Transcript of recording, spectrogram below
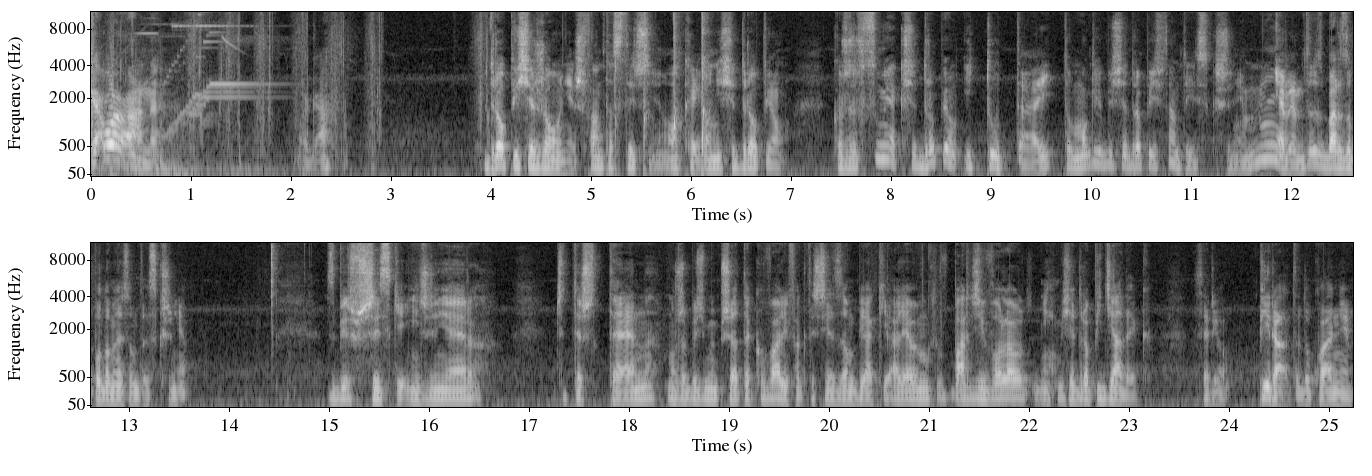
Come on! Uwaga. Dropi się żołnierz, fantastycznie. Okej, oni się dropią. Tylko, że w sumie jak się dropią i tutaj, to mogliby się dropić w tamtej skrzynie. Nie wiem, to jest bardzo podobne są te skrzynie. Zbierz wszystkie, inżynier czy też ten, może byśmy przyatakowali faktycznie zombiaki, ale ja bym bardziej wolał, niech mi się dropi dziadek. Serio. Pirat, dokładnie.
